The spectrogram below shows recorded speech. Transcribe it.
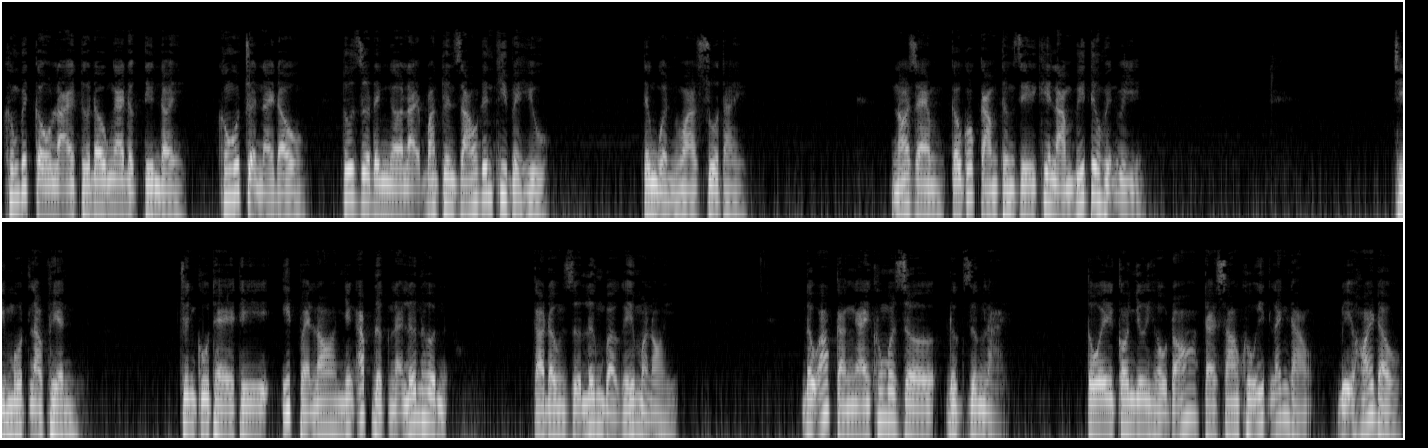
không biết cậu lại từ đâu nghe được tin đây, không có chuyện này đâu, tôi dự định ở lại ban tuyên giáo đến khi về hưu. Tương Quẩn Hoa xua tay. Nói xem cậu có cảm tưởng gì khi làm bí thư huyện ủy? Chỉ một là phiền. Chuyện cụ thể thì ít phải lo nhưng áp lực lại lớn hơn. cả đồng dựa lưng vào ghế mà nói. Đầu óc cả ngày không bao giờ được dừng lại. Tôi coi như hiểu đó tại sao không ít lãnh đạo bị hói đầu,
